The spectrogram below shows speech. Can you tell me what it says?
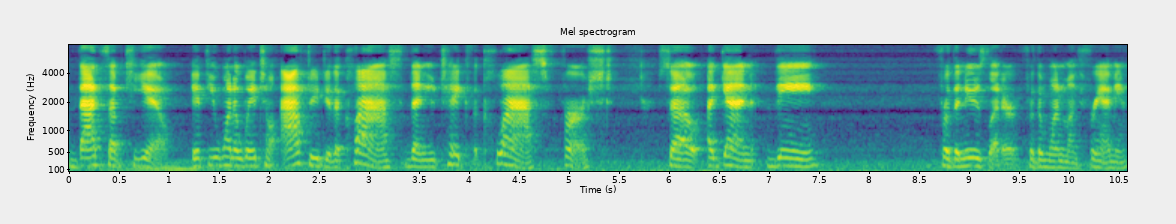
that's up to you. If you want to wait till after you do the class, then you take the class first. So again, the for the newsletter for the one month free, I mean.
